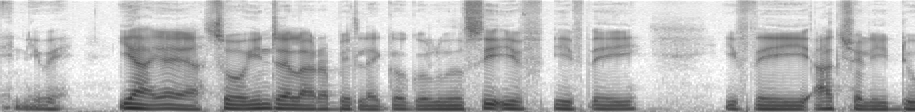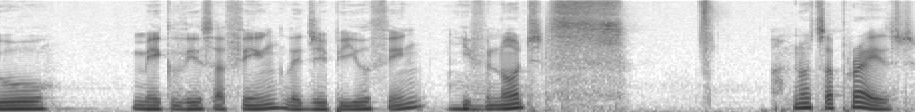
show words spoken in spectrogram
anyway yeah yeah yeah so intel are a bit like google we'll see if if they if they actually do make this a thing the gpu thing if Mhm. not i'm not surprised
